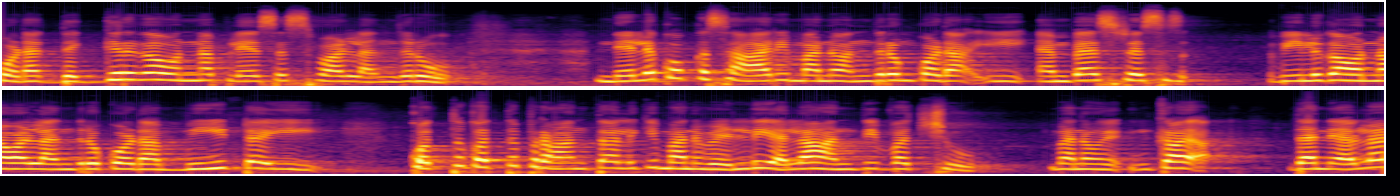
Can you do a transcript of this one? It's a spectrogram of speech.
కూడా దగ్గరగా ఉన్న ప్లేసెస్ వాళ్ళందరూ నెలకొకసారి మనం అందరం కూడా ఈ అంబాసిడర్స్ వీలుగా ఉన్న వాళ్ళందరూ కూడా మీట్ అయ్యి కొత్త కొత్త ప్రాంతాలకి మనం వెళ్ళి ఎలా అందివ్వచ్చు మనం ఇంకా దాన్ని ఎలా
